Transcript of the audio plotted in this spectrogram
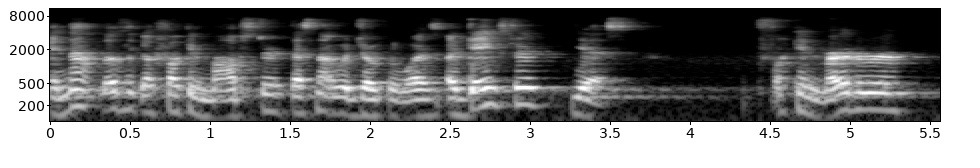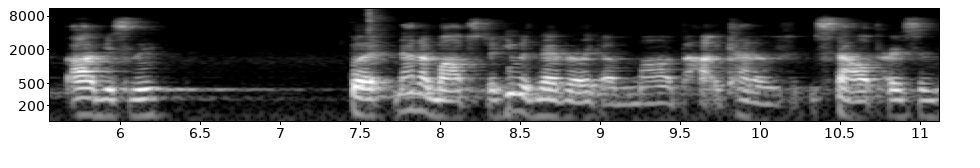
and not look like a fucking mobster. That's not what Joker was. A gangster, yes. Fucking murderer, obviously, but not a mobster. He was never like a mob kind of style person,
